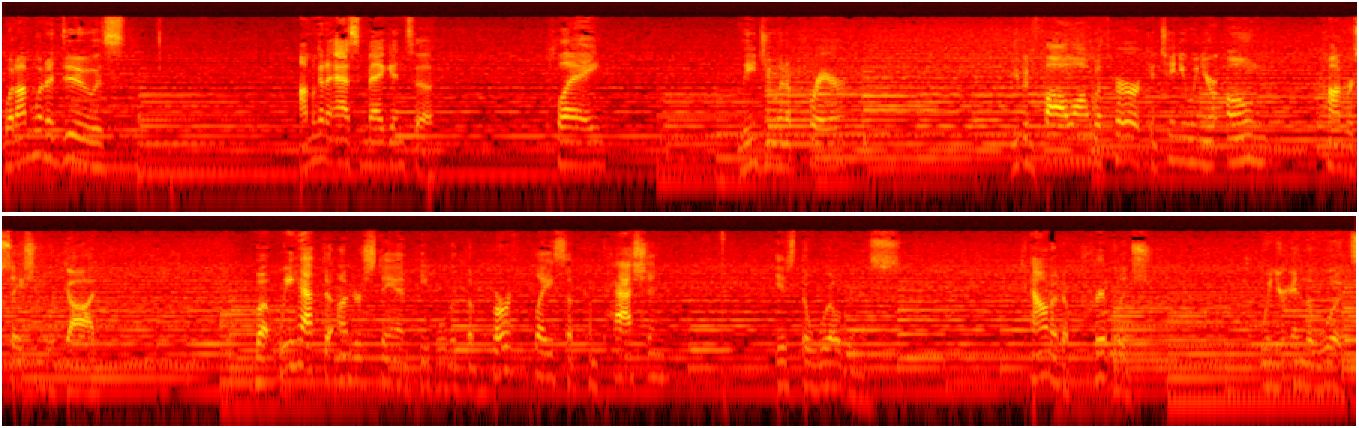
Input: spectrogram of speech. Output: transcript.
What I'm going to do is I'm going to ask Megan to play, lead you in a prayer. You can follow along with her or continue in your own conversation with God. But we have to understand, people, that the birthplace of compassion is the wilderness. Count it a privilege when you're in the woods.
